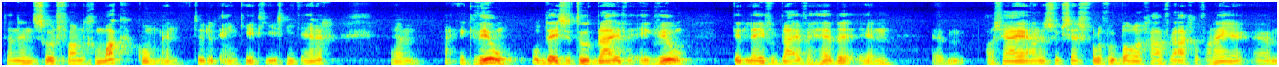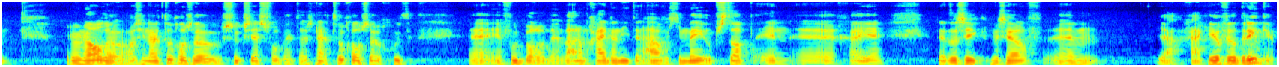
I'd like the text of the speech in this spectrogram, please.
dan in een soort van gemak kom. En natuurlijk, één keertje is niet erg. Maar ik wil op deze toer blijven. Ik wil dit leven blijven hebben. En um, als jij aan een succesvolle voetballer gaat vragen van... Hey, um, Ronaldo, als je nou toch al zo succesvol bent, als je nou toch al zo goed uh, in voetballen bent, waarom ga je dan niet een avondje mee op stap en uh, ga je net als ik mezelf, um, ja, ga ik heel veel drinken.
